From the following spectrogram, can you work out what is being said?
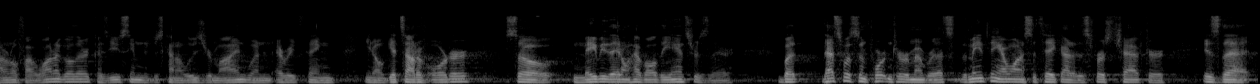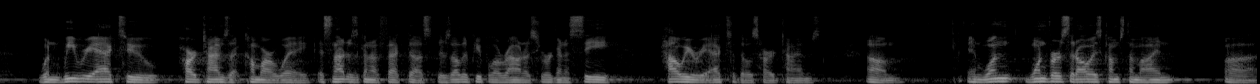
I don't know if I want to go there because you seem to just kind of lose your mind when everything, you know, gets out of order. So maybe they don't have all the answers there. But that's what's important to remember. That's the main thing I want us to take out of this first chapter is that when we react to hard times that come our way, it's not just going to affect us. There's other people around us who are going to see how we react to those hard times. Um, and one, one verse that always comes to mind uh,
